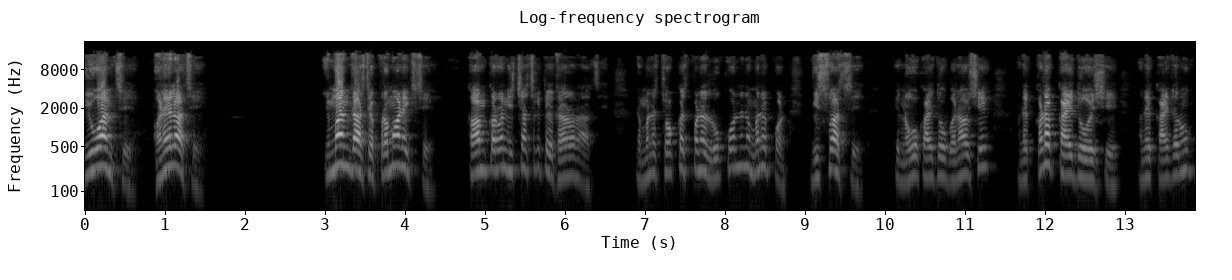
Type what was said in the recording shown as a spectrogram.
યુવાન છે, ભણેલા છે, ઈમાનદાર છે, પ્રમાણિક છે, કામ કરવાની ઈચ્છા શક્તિ ધરાવનાર છે. અને મને ચોક્કસપણે લોકોને ને મને પણ વિશ્વાસ છે કે નવો કાયદો બનાવશે અને કડક કાયદો હશે અને કાયદાનું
